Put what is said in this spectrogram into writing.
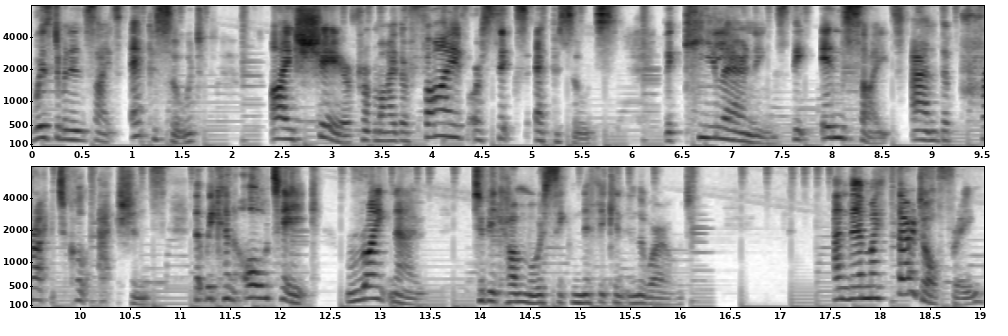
Wisdom and Insights episode, I share from either five or six episodes the key learnings, the insights, and the practical actions that we can all take right now to become more significant in the world. And then my third offering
